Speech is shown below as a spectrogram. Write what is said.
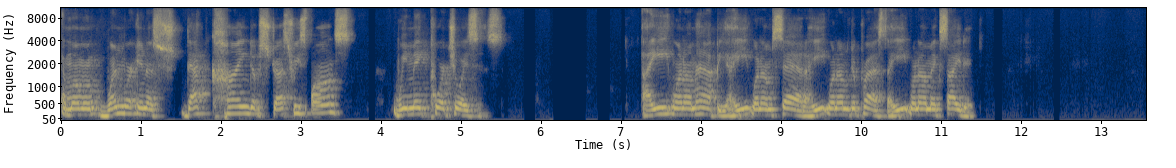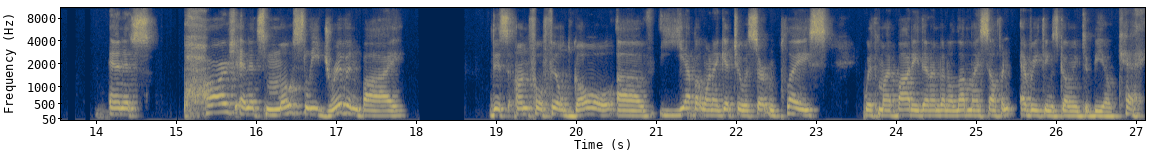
And when we're, when we're in a that kind of stress response, we make poor choices. I eat when I'm happy. I eat when I'm sad. I eat when I'm depressed. I eat when I'm excited. And it's harsh and it's mostly driven by this unfulfilled goal of, yeah, but when I get to a certain place with my body, then I'm going to love myself and everything's going to be okay.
